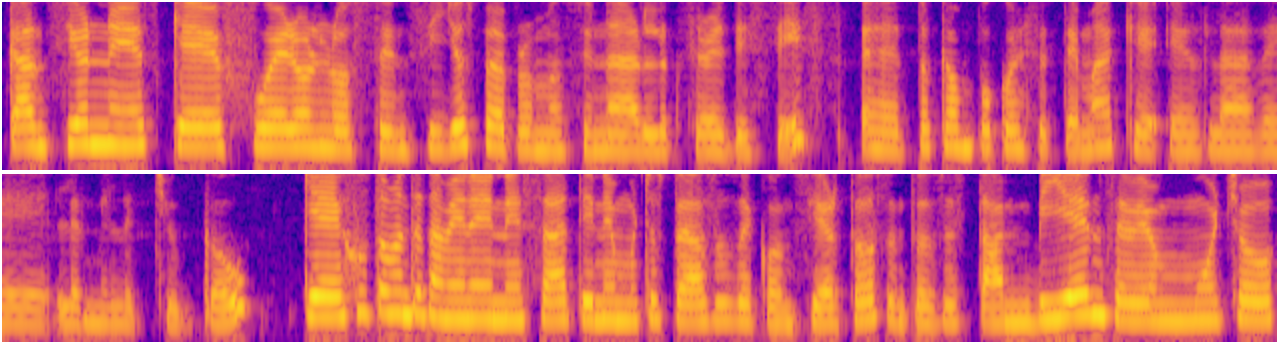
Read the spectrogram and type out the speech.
canciones que fueron los sencillos para promocionar Luxury Disease eh, toca un poco ese tema que es la de Let Me Let You Go. Que justamente también en esa tiene muchos pedazos de conciertos, entonces también se ve mucho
